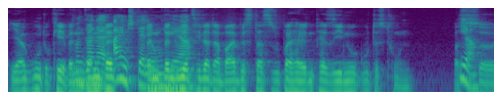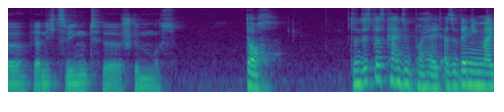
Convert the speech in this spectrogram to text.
Ja, gut, okay. Wenn, Von wenn, seiner wenn, Einstellung wenn, wenn du her. jetzt wieder dabei bist, dass Superhelden per se nur Gutes tun. Was Ja. äh, ja nicht zwingend äh, stimmen muss. Doch. Sonst ist das kein Superheld. Also wenn ihm mal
